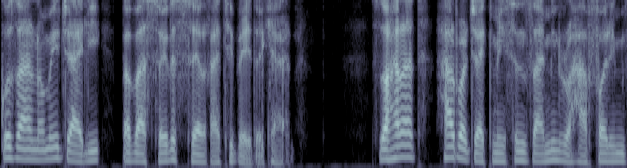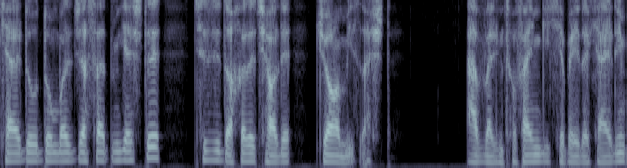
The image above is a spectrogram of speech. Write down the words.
گذرنامه جلی و وسایل سرقتی پیدا کردند. ظاهرا هر بار جک میسن زمین رو حفاری می‌کرده و دنبال جسد میگشته چیزی داخل چاله جا میذاشته. اولین تفنگی که پیدا کردیم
